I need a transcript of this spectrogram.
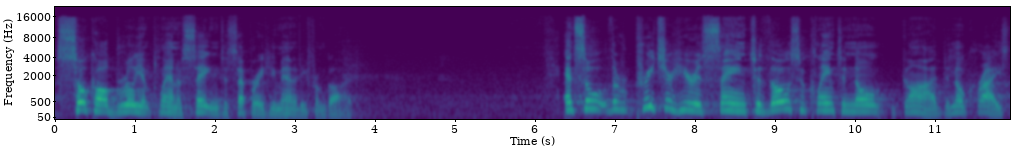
so called brilliant plan of Satan to separate humanity from God. And so the preacher here is saying to those who claim to know God, to know Christ,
